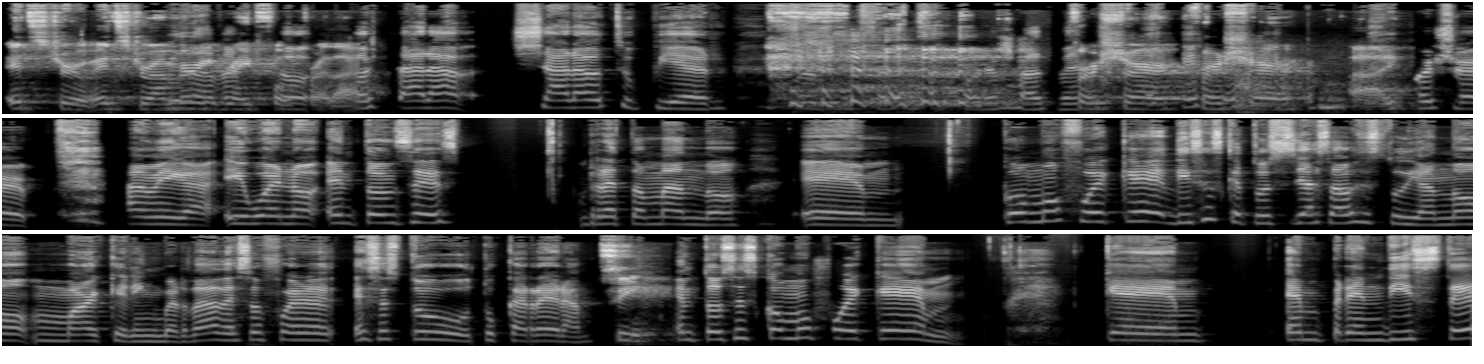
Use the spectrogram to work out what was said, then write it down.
It's true, it's true. I'm We very grateful So- for so that. shout out, shout out to Pierre. for. For sure, for sure. Ay, For sure. Amiga, y bueno, entonces, retomando, em, ¿cómo fue que dices que tú ya estabas estudiando marketing, verdad? Eso fue, esa es tu, tu carrera. sí, Entonces, ¿cómo fue que, que emprendiste,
